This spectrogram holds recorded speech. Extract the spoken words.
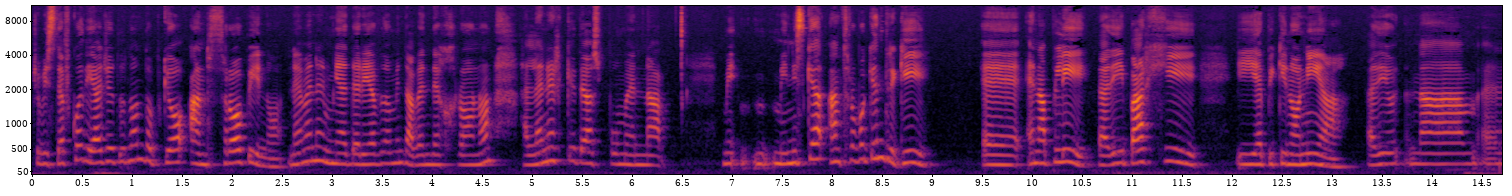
και πιστεύω διά και τούτον το πιο ανθρώπινο. Ναι, μεν είναι μια εταιρεία 75 χρόνων, αλλά αν έρχεται ας πούμε να μη- μην είσαι και ανθρωποκεντρική, ε, εν απλή. Δηλαδή υπάρχει η επικοινωνία. Δηλαδή να, ε,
